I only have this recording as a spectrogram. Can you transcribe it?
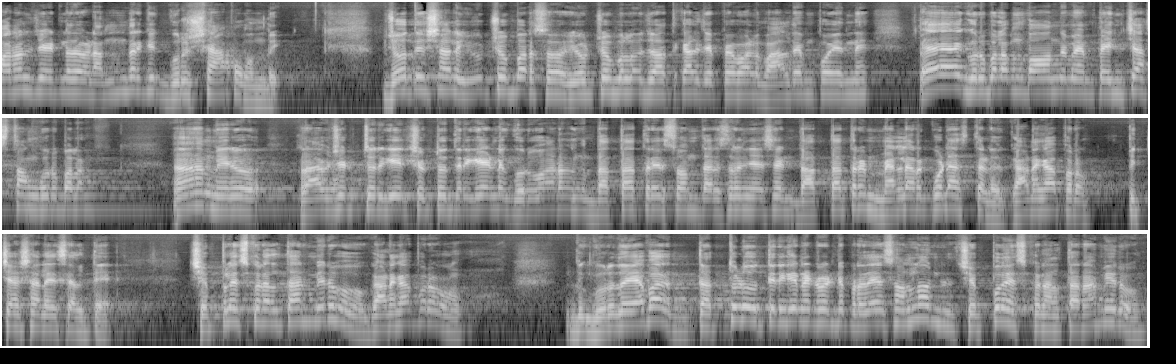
పనులు చేయట్లేదు వాడు అందరికీ గురుశాపం ఉంది. జ్యోతిషాలు యూట్యూబర్స్ యూట్యూబ్లో జ్యోతికాలు చెప్పేవాళ్ళు వాళ్ళదేం పోయింది? పే గురుబలం బాగుంది మేము పెంచేస్తాం గురుబలం. మీరు రావి చెట్టు తిరిగి చుట్టూ తిరిగేయండి గురువారం దత్తాత్రేయ స్వామి దర్శనం చేసేయండి. దత్తాత్రేయుడు మెల్లరకు కూడా వేస్తాడు గణగాపురం పిచ్చేషాలు వేసి వెళ్తే. చెప్పులు వేసుకుని వెళ్తాను మీరు గణగాపురం. గురుదేవ దత్తుడు తిరిగినటువంటి ప్రదేశంలో చెప్పులు వేసుకుని వెళ్తారా మీరు?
